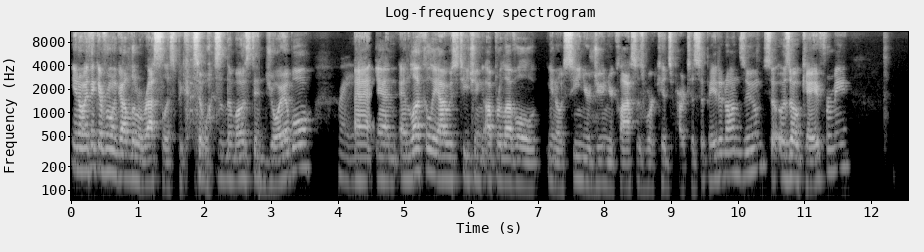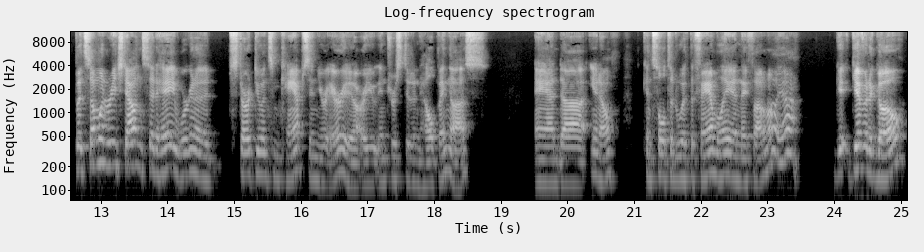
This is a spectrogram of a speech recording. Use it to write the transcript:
you know, I think everyone got a little restless because it wasn't the most enjoyable. Right. And, and and luckily I was teaching upper level, you know, senior junior classes where kids participated on Zoom, so it was okay for me. But someone reached out and said, "Hey, we're going to start doing some camps in your area. Are you interested in helping us?" And uh, you know, consulted with the family and they thought, "Oh yeah, G- give it a go."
